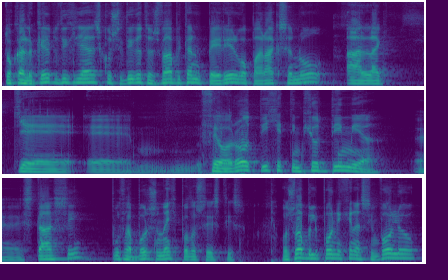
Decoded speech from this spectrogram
Το καλοκαίρι του 2022 για το ΣΒΑΠ ήταν περίεργο παράξενο, αλλά και ε, θεωρώ ότι είχε την πιο τίμια ε, στάση που θα μπορούσε να έχει ποδοσφαιριστής. Ο ΣΒΑΠ λοιπόν είχε ένα συμβόλαιο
